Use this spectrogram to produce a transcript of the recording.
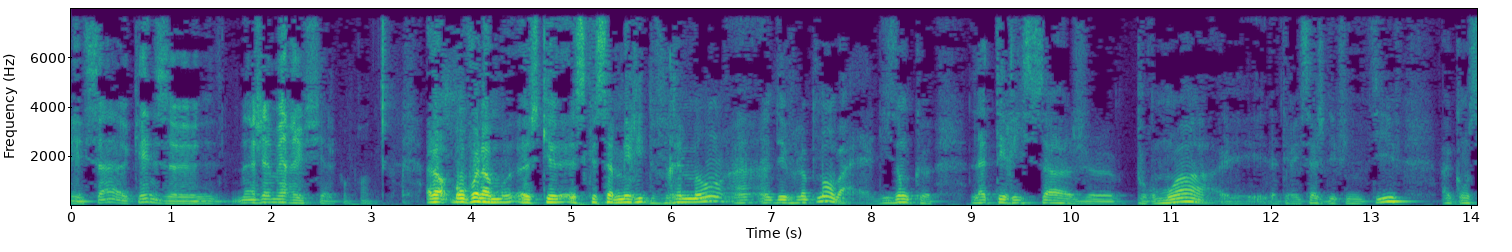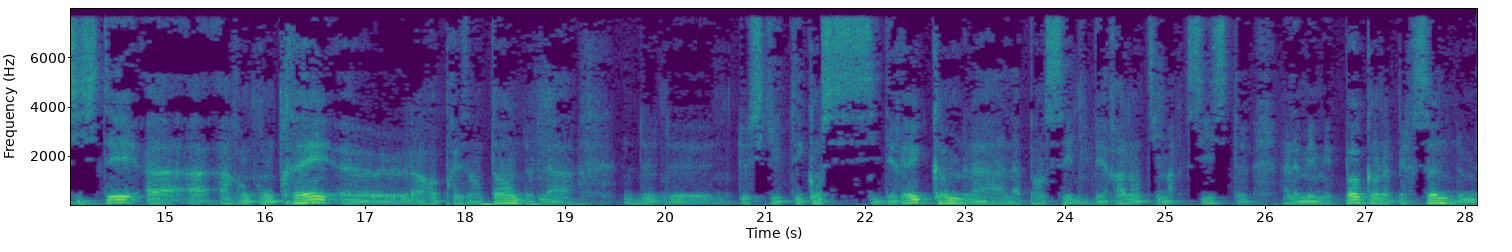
Et ça, Keynes euh, n'a jamais réussi à le comprendre. Alors, bon, voilà, est-ce que, est que, ça mérite vraiment un, développement? Bah, Disons que l'atterrissage, pour moi, et l'atterrissage définitif, a consisté à, rencontrer euh, un représentant de la de, ce qui était considéré comme la, pensée libérale anti-marxiste à la même époque en la personne de M.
